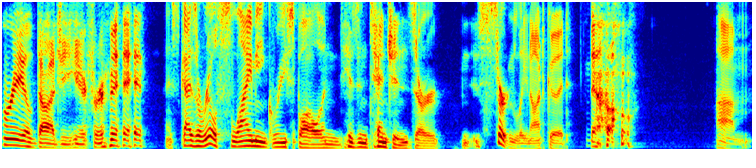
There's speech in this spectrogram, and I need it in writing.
real dodgy here for a minute. This guy's a real slimy greaseball, and his intentions are certainly not good. No. Um,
